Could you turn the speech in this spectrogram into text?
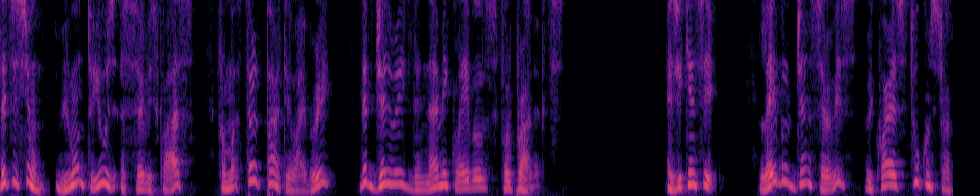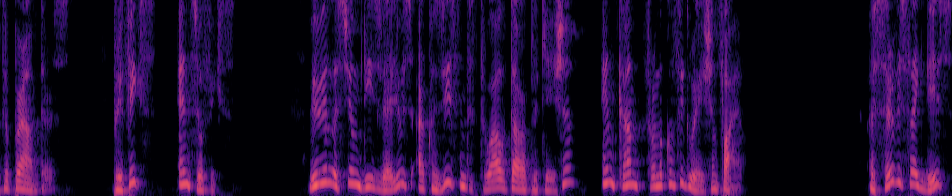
Let's assume we want to use a service class from a third-party library that generates dynamic labels for products. As you can see, label gen service requires two constructor parameters, prefix and suffix. We will assume these values are consistent throughout our application and come from a configuration file. A service like this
